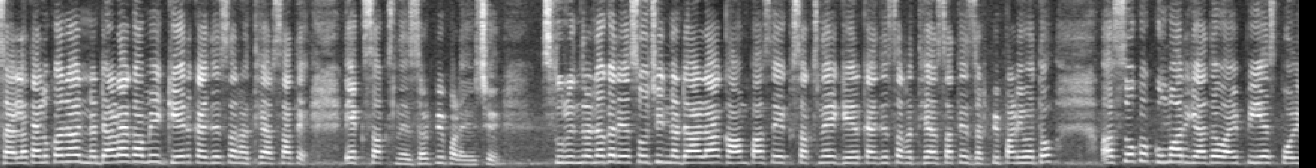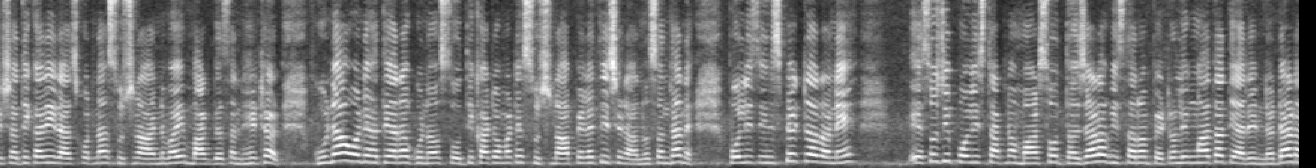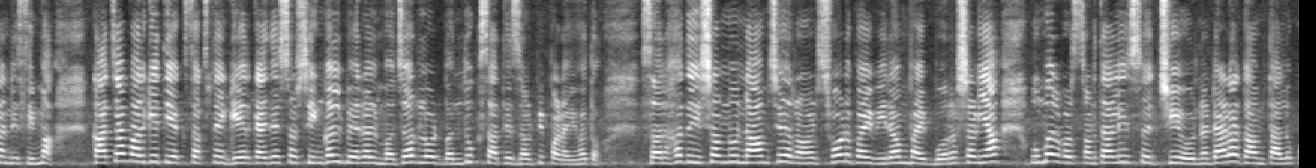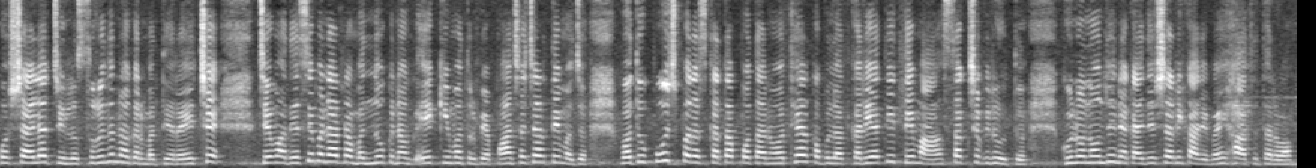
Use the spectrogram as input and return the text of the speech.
સાયલા તાલુકાના નડાળા ગામે ગેરકાયદેસર હથિયાર સાથે એક શખ્સને ઝડપી પડાયો છે. સુરેન્દ્રનગર એસઓજી નડાળા ગામ પાસે એક શખ્સને ગેરકાયદેસર હથિયાર સાથે ઝડપી પાડ્યો હતો. અશોક કુમાર યાદવ, આઈપીએસ પોલીસ અધિકારી, રાજકોટના સૂચના અન્વયે માર્ગદર્શન હેઠળ ગુનાઓ અને હત્યારા ગુનાઓ શોધી કાઢવા માટે સૂચના આપેલ હતી. જેના અનુસંધાને પોલીસ ઇન્સ્પેક્ટર અને એસઓજી પોલીસ સ્ટાફના માણસો ધજાડા વિસ્તારમાં પેટ્રોલિંગમાં હતા ત્યારે નડાડાની સીમા કાચા માર્ગેથી એક શખ્સને ગેરકાયદેસર સિંગલ બેરલ મજર લોડ બંદૂક સાથે ઝડપી પડાયો હતો. સરહદ ઈશમનું નામ છે રણછોડભાઈ વિરમભાઈ બોરસણિયા. ઉંમર વર્ષ સડતાલીસ, જેઓ નડાડા ગામ તાલુકો શૈલજ જિલ્લો સુરેન્દ્રનગર મધ્ય રહે છે, જેમાં દેશી બનાવટના બંદૂક નંગ એક કિંમત રૂપિયા પાંચ હજાર તેમજ વધુ પૂછપરછ કરતાં પોતાનું હથિયાર કબૂલાત કરી હતી. તેમાં શખ્સ વિરુદ્ધ ગુનો નોંધીને કાયદેસરની કાર્યવાહી હાથ ધરવામાં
